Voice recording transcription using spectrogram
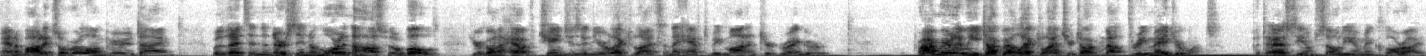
antibiotics over a long period of time, whether that's in the nursing home or in the hospital, both, you're going to have changes in your electrolytes and they have to be monitored regularly. Primarily when you talk about electrolytes, you're talking about three major ones, potassium, sodium, and chloride.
